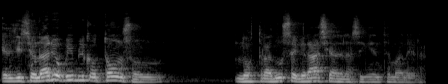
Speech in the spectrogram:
El diccionario bíblico Thompson nos traduce gracia de la siguiente manera.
